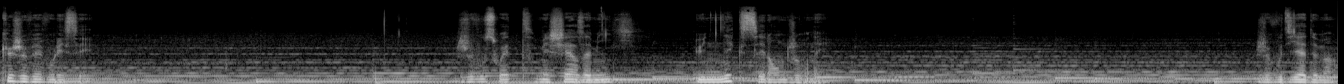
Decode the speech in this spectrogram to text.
que je vais vous laisser. Je vous souhaite, mes chers amis, une excellente journée. Je vous dis à demain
